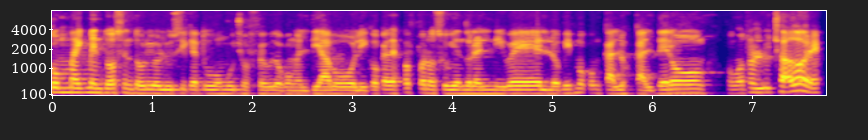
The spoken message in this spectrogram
con Mike Mendoza en WLC, que tuvo mucho feudo con el Diabólico, que después fueron subiéndole el nivel, lo mismo con Carlos Calderón, con otros luchadores.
